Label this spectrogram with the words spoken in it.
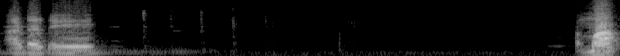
அடடே. அம்மா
